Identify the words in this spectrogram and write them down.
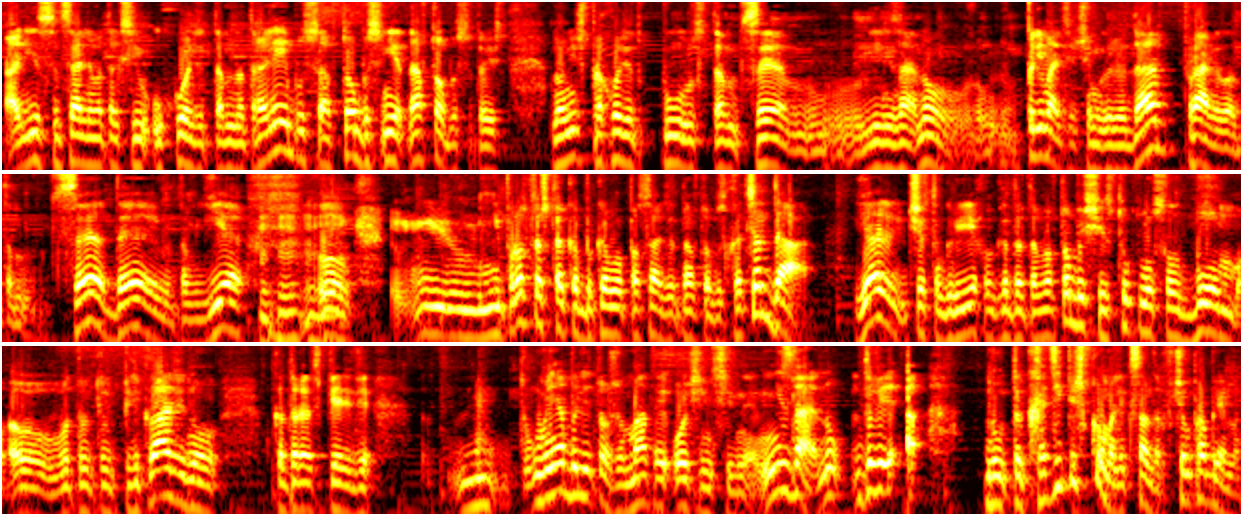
они с социального такси уходят там на троллейбусы, автобусы, нет, на автобусы, то есть, но они же проходят курс там С, я не знаю, ну, понимаете, о чем говорю, да, правила там С, Д, там Е, Ну, не просто ж так, абы кого посадят на автобус, хотя да, я, честно говоря, ехал когда-то в автобусе и стукнулся лбом э, вот эту перекладину, которая спереди. У меня были тоже маты очень сильные. Не знаю, ну, дове- а, ну так ходи пешком, Александр, в чем проблема?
